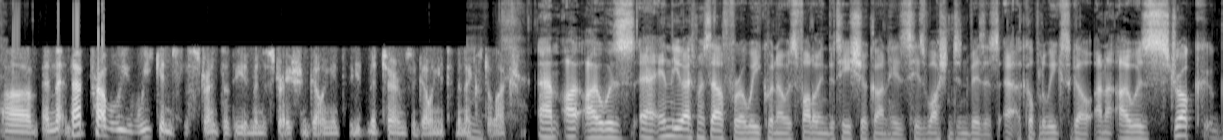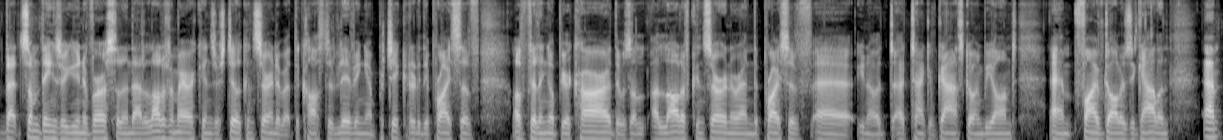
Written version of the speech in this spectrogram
Um, and that, that probably weakens the strength of the administration going into the midterms and going into the next mm. election. Um, I, I, was uh, in the US myself for a week when I was following the Taoiseach on his, his Washington visit uh, a couple of weeks ago, and I was struck that some things are universal and that a lot of Americans are still concerned about the cost of living and particularly the price of, of filling up your car. There was a, a lot of concern around the price of uh, you know a, a, tank of gas going beyond um, five dollars a gallon. Um,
